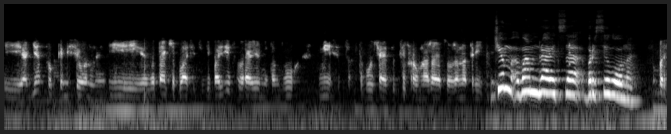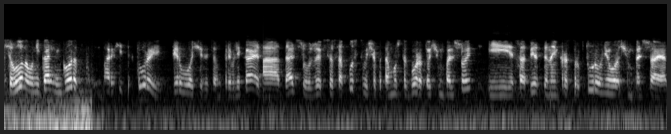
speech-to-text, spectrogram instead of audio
и агентству комиссионные, и вы также платите депозит в районе там двух месяцев. Это получается цифра умножается уже на три. Чем вам нравится Барселона? Барселона уникальный город архитектурой в первую очередь он привлекает, а дальше уже все сопутствующее, потому что город очень большой и, соответственно, инфраструктура у него очень большая.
